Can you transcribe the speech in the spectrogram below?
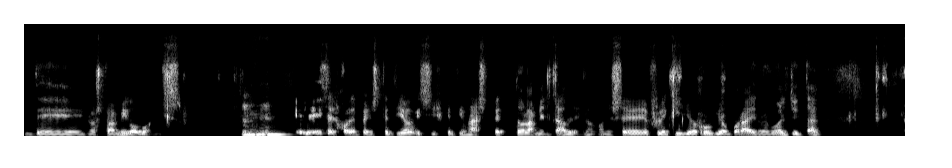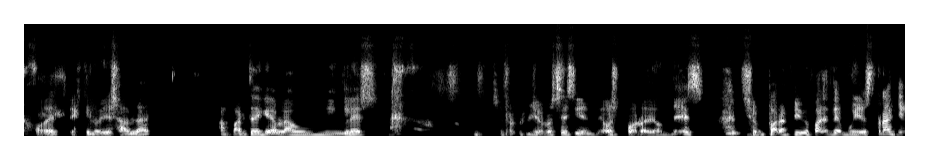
de, nuestro amigo Bonis. Uh -huh. Y le dices, joder, pero este tío, y si es que tiene un aspecto lamentable, ¿no? Con ese flequillo rubio por ahí revuelto y tal. Joder, es que lo oyes hablar, aparte de que habla un inglés yo no sé si es de Oxford o de dónde es. para mí me parece muy extraño.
